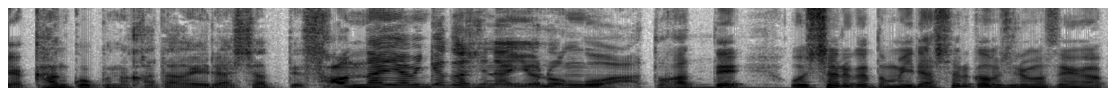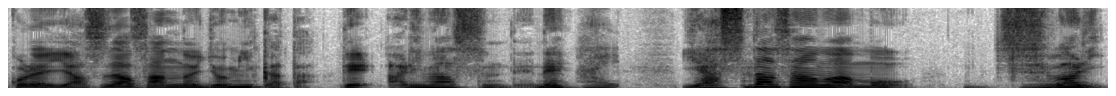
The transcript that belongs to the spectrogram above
や韓国の方がいらっしゃってそんな読み方しないよ論語はとかっておっしゃる方もいらっしゃるかもしれませんがこれは安田さんの読み方でありますんでね、はい安田さんはもうズバリ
